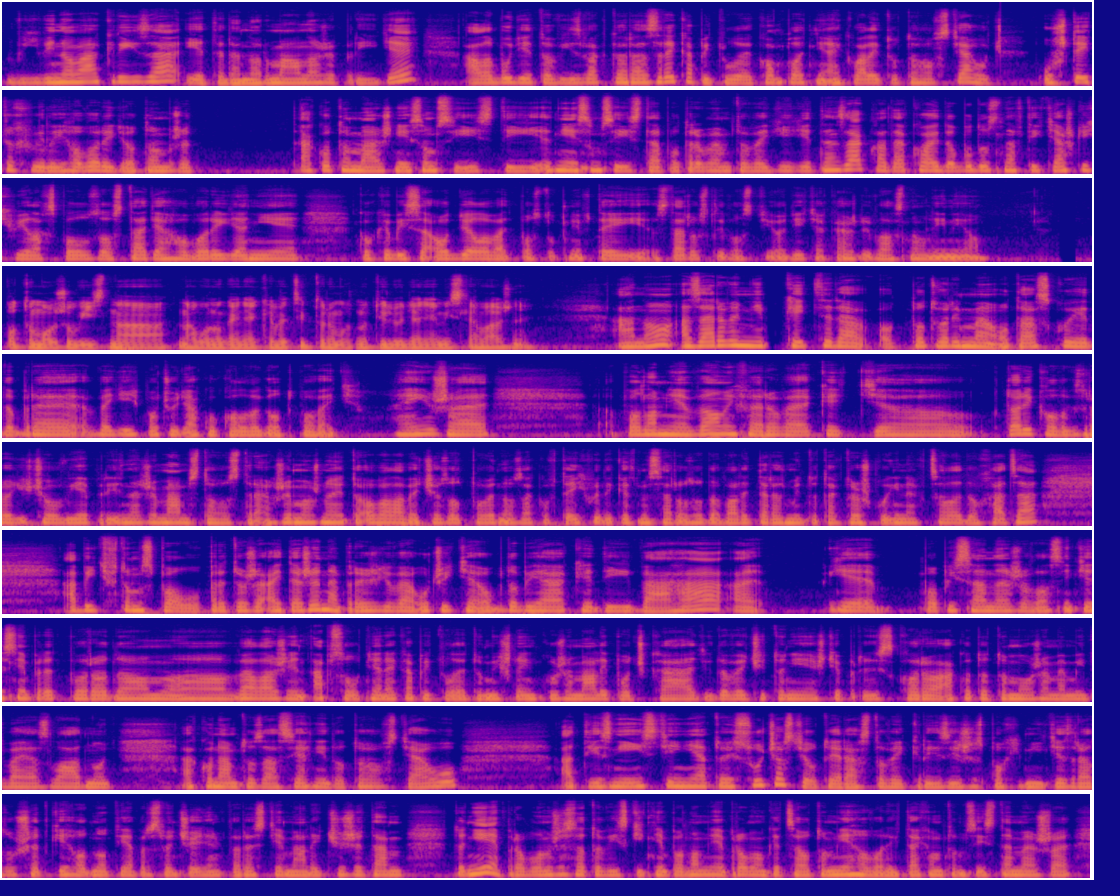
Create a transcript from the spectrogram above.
vývinová kríza je teda normálna, že príde, ale bude to výzva, ktorá zrekapituluje kompletne aj kvalitu toho vzťahu. Už v tejto chvíli hovoriť o tom, že ako to máš, nie som si istý, nie som si istá, potrebujem to vedieť. Je ten základ, ako aj do budúcna v tých ťažkých chvíľach spolu zostať a hovoriť a nie ako keby sa oddelovať postupne v tej starostlivosti o dieťa každý vlastnou líniou. Potom môžu výjsť na, na vonok aj nejaké veci, ktoré možno tí ľudia nemyslia vážne. Áno, a zároveň, keď teda potvoríme otázku, je dobré vedieť počuť akúkoľvek odpoveď. Hej, že uh, podľa mňa je veľmi férové, keď e, ktorýkoľvek z rodičov vie priznať, že mám z toho strach, že možno je to oveľa väčšia zodpovednosť ako v tej chvíli, keď sme sa rozhodovali, teraz mi to tak trošku inak celé dochádza a byť v tom spolu, pretože aj tá žena prežíva určite obdobia, kedy váha a je popísané, že vlastne tesne pred porodom e, veľa žien absolútne rekapituluje tú myšlienku, že mali počkať, kto vie, či to nie je ešte príliš skoro, ako toto môžeme my dvaja zvládnuť, ako nám to zasiahne do toho vzťahu a tie zneistenia, to je súčasťou tej rastovej krízy, že spochybníte zrazu všetky hodnoty a presvedčenia, ktoré ste mali. Čiže tam to nie je problém, že sa to vyskytne, podľa mňa je problém, keď sa o tom nehovorí v takom tom systéme, že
